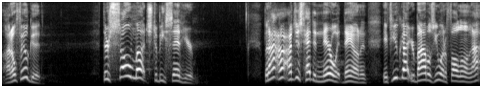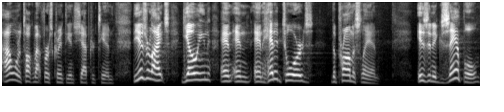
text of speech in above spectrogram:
I don't feel good. There's so much to be said here. But I, I, just had to narrow it down. And if you've got your Bibles, you want to follow along, I, I want to talk about 1 Corinthians chapter 10. The Israelites going and, and, and headed towards the promised land is an example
